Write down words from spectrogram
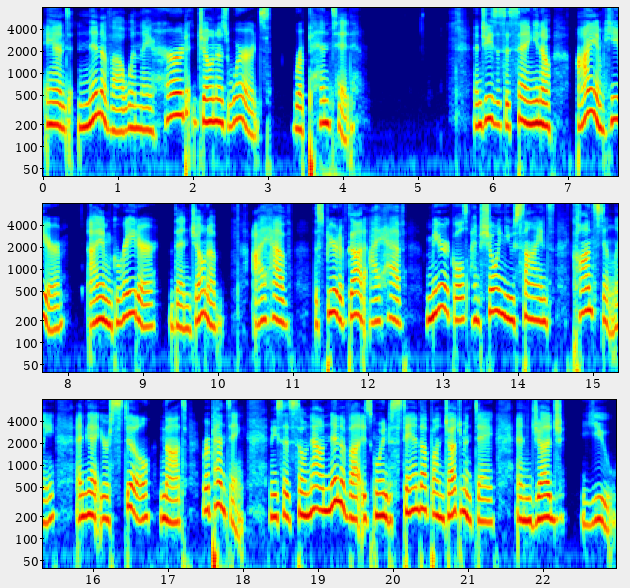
and Nineveh, when they heard Jonah's words, repented. And Jesus is saying, You know, I am here. I am greater than Jonah. I have the Spirit of God. I have miracles. I'm showing you signs constantly, and yet you're still not repenting. And he says, So now Nineveh is going to stand up on Judgment Day and judge you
